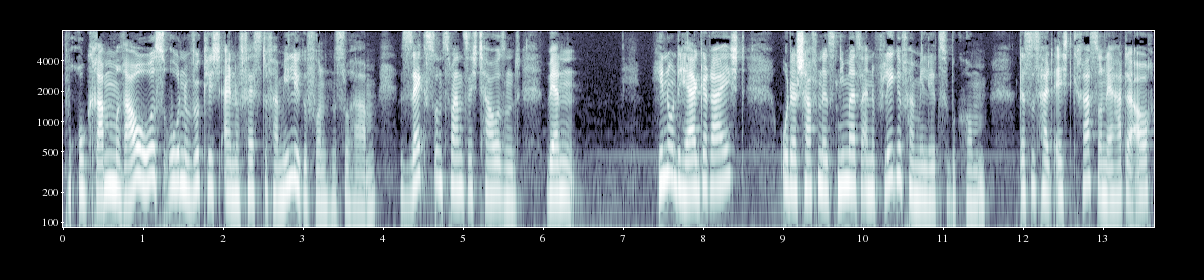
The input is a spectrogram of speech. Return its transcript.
Programm raus, ohne wirklich eine feste Familie gefunden zu haben. 26.000 werden hin und her gereicht oder schaffen es niemals eine Pflegefamilie zu bekommen. Das ist halt echt krass. Und er hatte auch,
